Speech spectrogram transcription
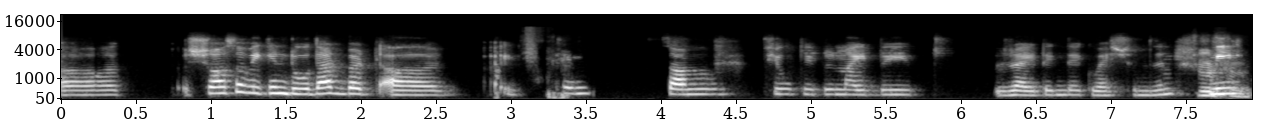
Uh, sure, so we can do that, but uh, I think some few people might be writing their questions in. Sure, Me sure.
